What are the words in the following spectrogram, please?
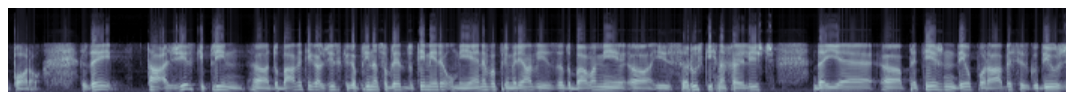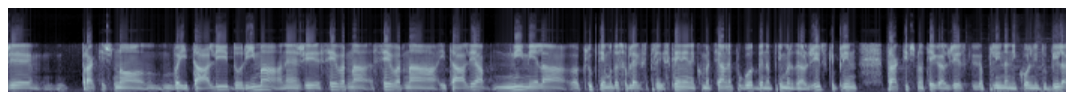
uporov. Zdaj, ta alžirski plin, dobave tega alžirskega plina so bile do te mere omejene v primerjavi z dobavami iz ruskih nahajališč, da je pretežen del porabe se zgodil že praktično v Italiji do Rima, ne, že severna, severna Italija ni imela, kljub temu, da so bile sklenjene komercialne pogodbe, naprimer za alžirski plin, praktično tega alžirskega plina nikoli ni dobila.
